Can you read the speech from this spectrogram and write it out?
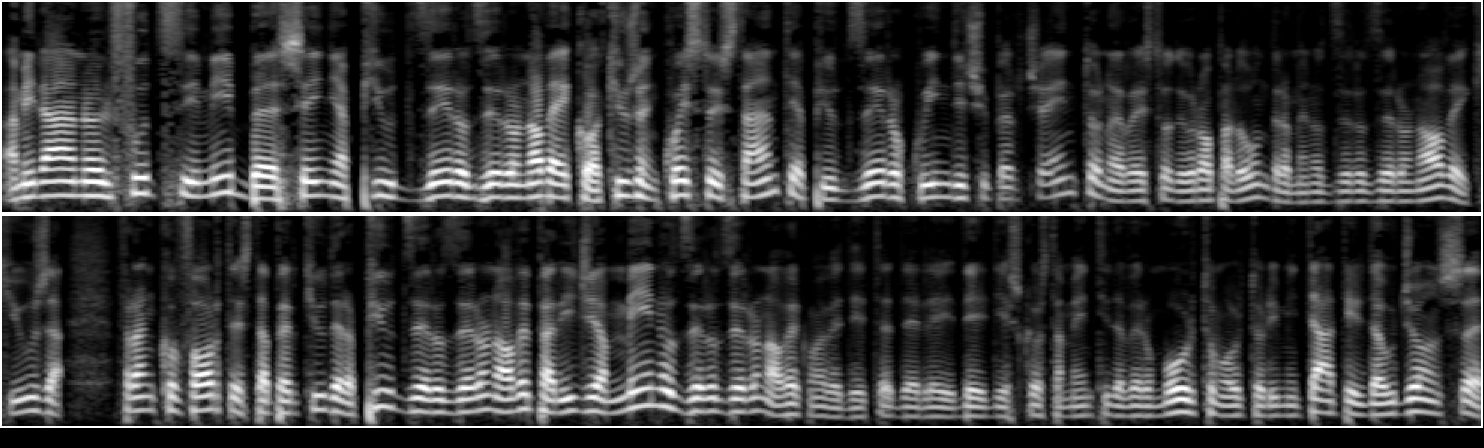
A Milano il Fuzzi Mib segna più 0,09, ecco ha chiuso in questo istante a più 0,15%, nel resto d'Europa Londra meno 0,09 è chiusa, Francoforte sta per chiudere a più 0,09, Parigi a meno 0,09 come vedete dei degli scostamenti davvero molto molto limitati. Il Dow Jones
